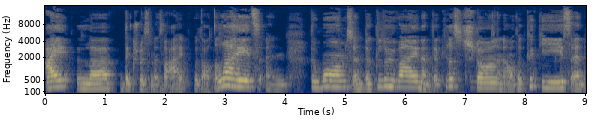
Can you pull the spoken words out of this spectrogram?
I love the Christmas vibe with all the lights and the warmth and the glühwein and the Christstollen and all the cookies and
